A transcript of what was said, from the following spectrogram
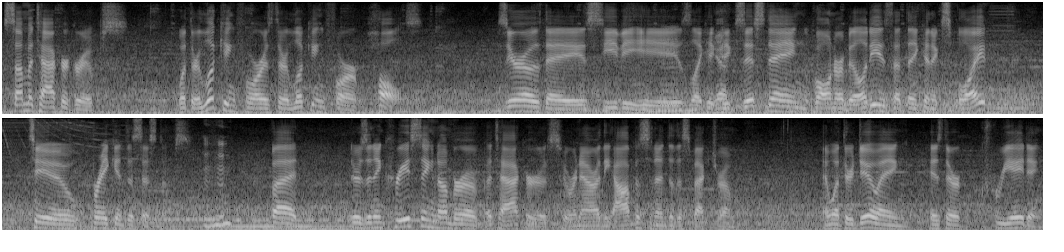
some attacker groups, what they're looking for is they're looking for holes. Zero days, CVEs, like Yeah. existing vulnerabilities that they can exploit to break into systems. Mm-hmm. But there's an increasing number of attackers who are now at the opposite end of the spectrum. And what they're doing is they're creating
